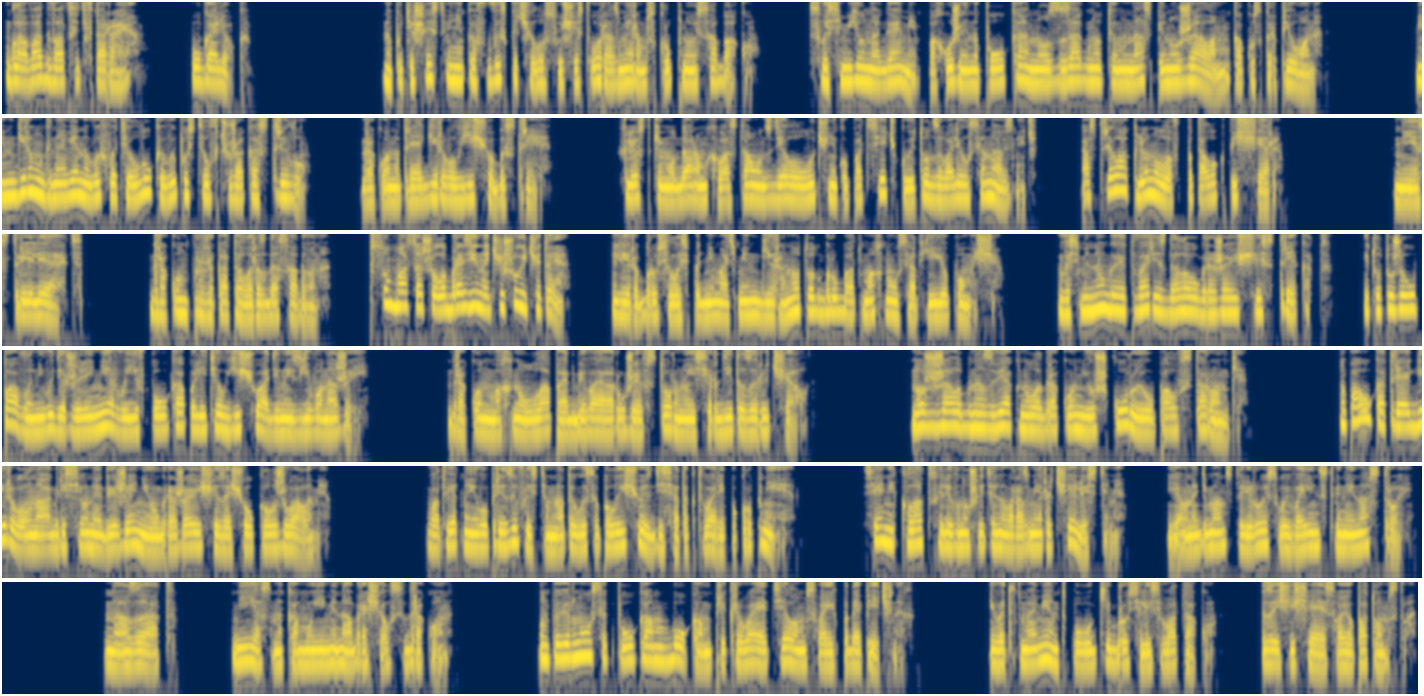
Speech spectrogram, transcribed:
Глава 22. Уголек. На путешественников выскочило существо размером с крупную собаку. С восемью ногами, похожей на паука, но с загнутым на спину жалом, как у скорпиона. Мингир мгновенно выхватил лук и выпустил в чужака стрелу. Дракон отреагировал еще быстрее. Хлестким ударом хвоста он сделал лучнику подсечку, и тот завалился навзничь, а стрела клюнула в потолок пещеры. «Не стрелять!» Дракон пророкотал раздосадованно. «С ума сошел, образина чешуйчатая!» Лира бросилась поднимать Мингира, но тот грубо отмахнулся от ее помощи. Восьминогая тварь издала угрожающий стрекот. И тут уже у Павла не выдержали нервы, и в паука полетел еще один из его ножей. Дракон махнул лапой, отбивая оружие в сторону, и сердито зарычал. Нож жалобно звякнула драконью шкуру и упал в сторонке. Но паук отреагировал на агрессивное движение и угрожающе защелкал жвалами. В ответ на его призыв из темноты высыпало еще с десяток тварей покрупнее. Все они клацали внушительного размера челюстями, явно демонстрируя свой воинственный настрой. «Назад!» Неясно, кому именно обращался дракон. Он повернулся к паукам боком, прикрывая телом своих подопечных. И в этот момент пауки бросились в атаку, защищая свое потомство.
